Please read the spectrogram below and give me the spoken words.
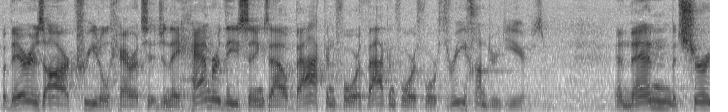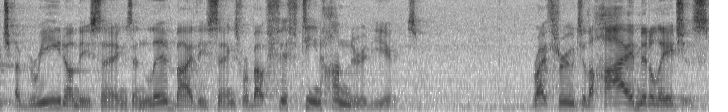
But there is our creedal heritage, and they hammered these things out back and forth, back and forth for 300 years. And then the church agreed on these things and lived by these things for about 1,500 years, right through to the high Middle Ages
